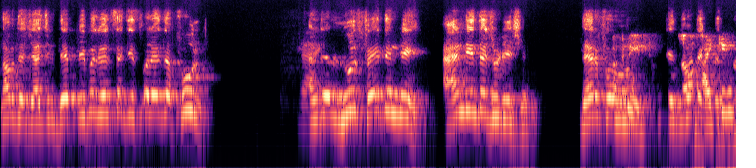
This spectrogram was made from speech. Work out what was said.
Now, the judge, they, people will say this fellow is a fool. right. and they lose faith in me and in the judiciary. Therefore, so I think.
